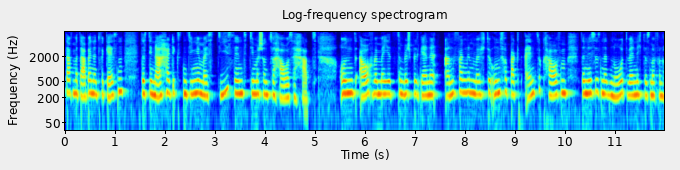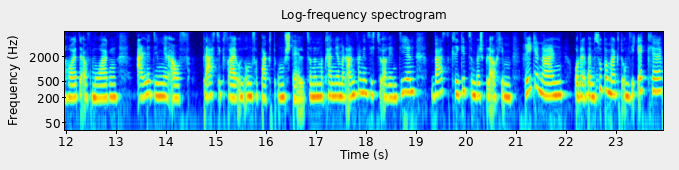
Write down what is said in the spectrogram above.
darf man dabei nicht vergessen, dass die nachhaltigsten Dinge meist die sind, die man schon zu Hause hat. Und auch wenn man jetzt zum Beispiel gerne anfangen möchte, unverpackt einzukaufen, dann ist es nicht notwendig, dass man von heute auf morgen alle Dinge auf plastikfrei und unverpackt umstellt, sondern man kann ja mal anfangen, sich zu orientieren, was kriege ich zum Beispiel auch im regionalen oder beim Supermarkt um die Ecke,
